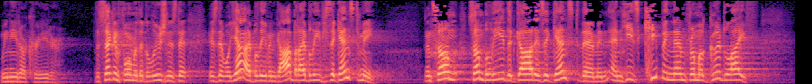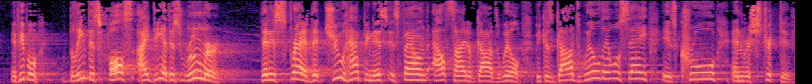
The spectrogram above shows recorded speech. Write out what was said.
We need our Creator. The second form of the delusion is that, is that, well, yeah, I believe in God, but I believe He's against me. And some, some believe that God is against them and, and He's keeping them from a good life. And people believe this false idea, this rumor that is spread that true happiness is found outside of God's will. Because God's will, they will say, is cruel and restrictive.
